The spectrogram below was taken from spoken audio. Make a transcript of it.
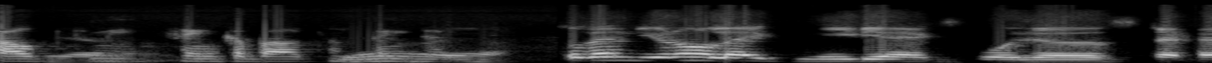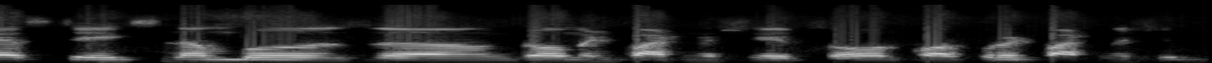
helped yeah. me think about something." Yeah, yeah, So then, you know, like media exposure, statistics, numbers, uh, government partnerships, or corporate partnerships,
